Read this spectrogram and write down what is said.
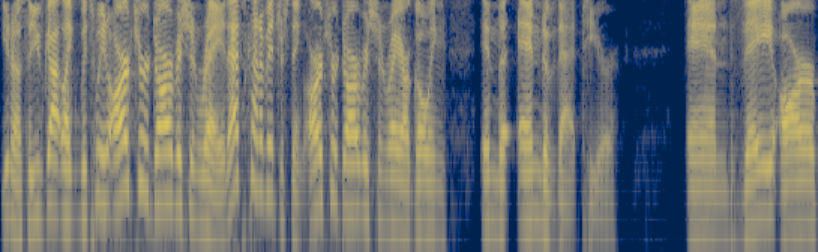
you know, so you've got like between Archer, Darvish, and Ray. That's kind of interesting. Archer, Darvish, and Ray are going in the end of that tier and they are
